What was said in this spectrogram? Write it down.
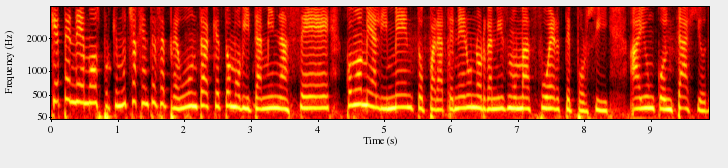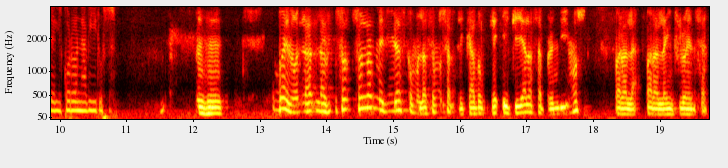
¿Qué tenemos? Porque mucha gente se pregunta qué tomo vitamina C, cómo me alimento para tener un organismo más fuerte por si hay un contagio del coronavirus. Bueno, son, las medidas como las hemos aplicado y que ya las aprendimos para la para la influenza.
